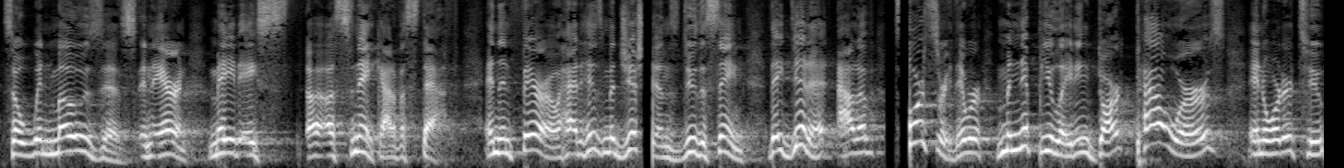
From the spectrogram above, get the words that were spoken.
So when Moses and Aaron made a, a snake out of a staff, and then Pharaoh had his magicians do the same. They did it out of sorcery. They were manipulating dark powers in order to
